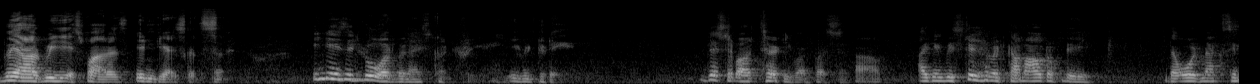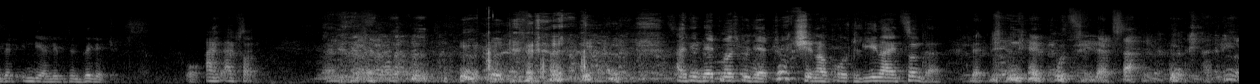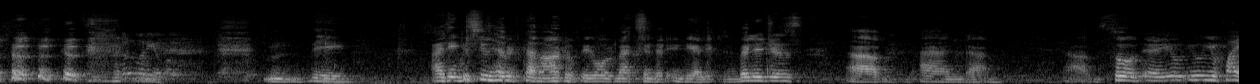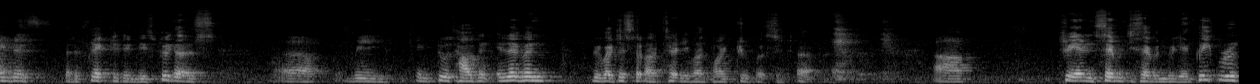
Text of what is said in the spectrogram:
where are we as far as India is concerned. India is a low urbanized country, even today. Just about 31%. Uh, I think we still haven't come out of the, the old maxim that India lives in villages. Oh, I'm, I'm sorry. I think that must be the attraction of both Leela and Sundar that puts in that side. mm, the, I think we still haven't come out of the old maxim that India lives in villages. Um, and um, um, so uh, you, you, you, find this reflected in these figures. Uh, we, in 2011, we were just about 31.2% urban. Uh, 377 million people.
